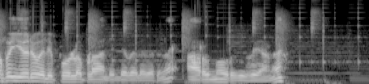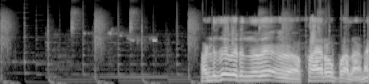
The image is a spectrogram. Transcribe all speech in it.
അപ്പോൾ ഈ ഒരു വലിപ്പമുള്ള പ്ലാന്റിന്റെ വില വരുന്നത് അറുന്നൂറ് രൂപയാണ്. അടുത്ത് വരുന്നത് ഫയറോപ്പാലാണ്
